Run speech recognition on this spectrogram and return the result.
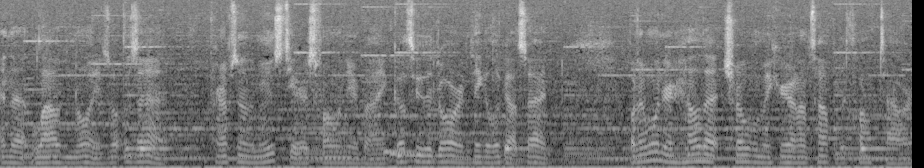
And that loud noise, what was that? Perhaps another moon's tear has fallen nearby. Go through the door and take a look outside. But I wonder how that troublemaker got on top of the clock tower.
